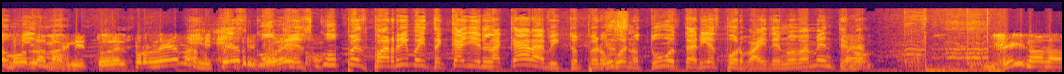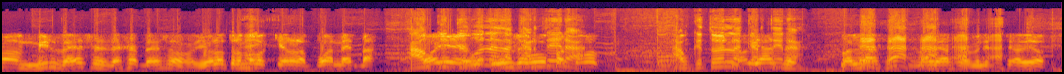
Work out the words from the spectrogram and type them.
sabíamos mismo. la magnitud del problema, mi Eh, Terry, escu- por eso. escupes para arriba y te cae en la cara, Víctor. Pero Es- bueno, tú votarías por Biden nuevamente, ¿no? Sí, no, no, no, mil veces, déjate eso. Yo el otro no lo quiero, la pura neta. Aunque Oye, te duele un la cartera. Aunque te duele la le cartera. hace, no le hace, no le hace, bendito sea Dios.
